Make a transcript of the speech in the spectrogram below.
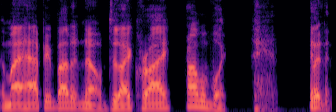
Am I happy about it? No. Did I cry? Probably. But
